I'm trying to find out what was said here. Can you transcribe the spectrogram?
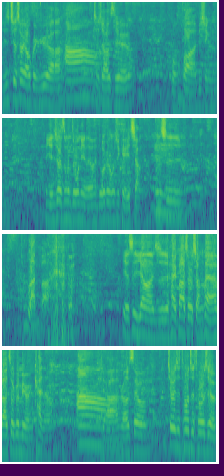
也是介绍摇滚乐啊，介绍一些文化。毕竟研究了这么多年了，有很多个东西可以讲，但是就懒吧，也是一样啊，就是害怕受伤害，害怕做歌没有人看啊。啊，对啊，然后就就一直拖着拖着，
